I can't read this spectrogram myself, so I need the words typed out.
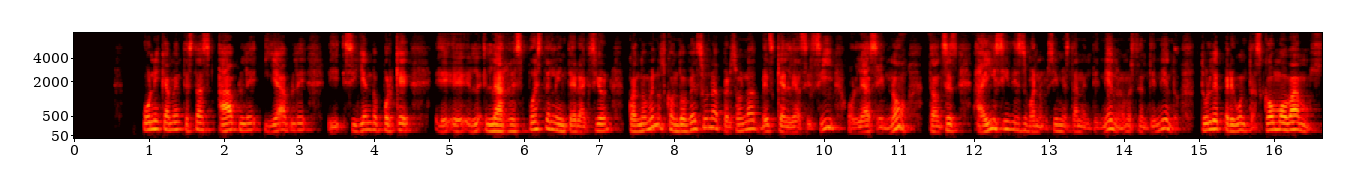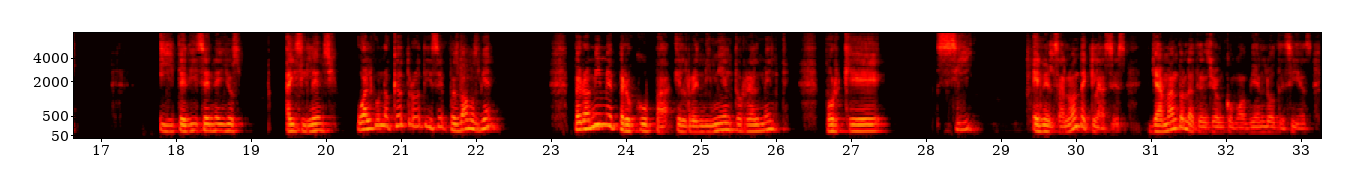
únicamente estás hable y hable y siguiendo, porque eh, eh, la respuesta en la interacción, cuando menos cuando ves una persona, ves que le hace sí o le hace no. Entonces, ahí sí dices, bueno, sí me están entendiendo, no me están entendiendo. Tú le preguntas, ¿cómo vamos? Y te dicen ellos, hay silencio. O alguno que otro dice, pues vamos bien. Pero a mí me preocupa el rendimiento realmente, porque si en el salón de clases llamando la atención, como bien lo decías.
